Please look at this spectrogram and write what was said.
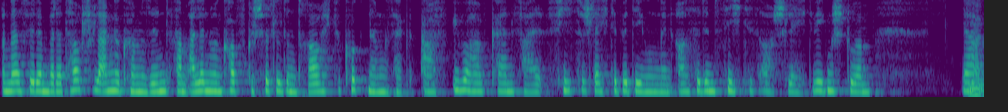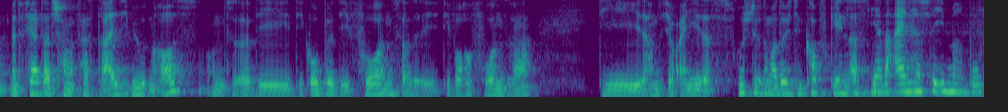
Und als wir dann bei der Tauchschule angekommen sind, haben alle nur den Kopf geschüttelt und traurig geguckt und haben gesagt, auf überhaupt keinen Fall, viel zu schlechte Bedingungen. Außerdem Sicht ist auch schlecht, wegen Sturm. Ja. Man, man, fährt halt schon fast 30 Minuten raus und äh, die, die Gruppe, die vor uns, also die, die Woche vor uns war, die, da haben sich auch einige das Frühstück nochmal durch den Kopf gehen lassen. Ja, aber einen hast du immer am Boot.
